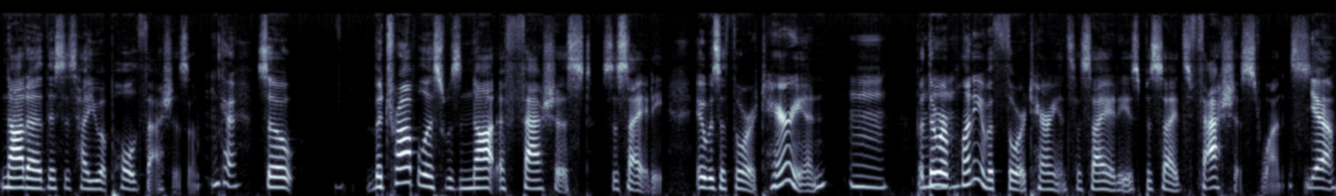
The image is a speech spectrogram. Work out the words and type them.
Not a this is how you uphold fascism. Okay. So Metropolis was not a fascist society. It was authoritarian, Mm. but there were Mhm. plenty of authoritarian societies besides fascist ones. Yeah.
